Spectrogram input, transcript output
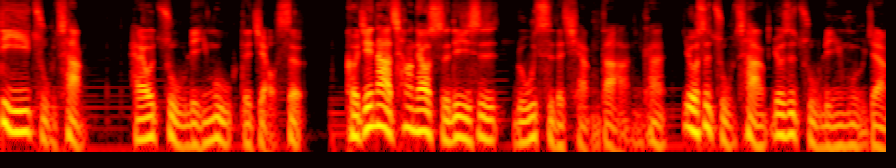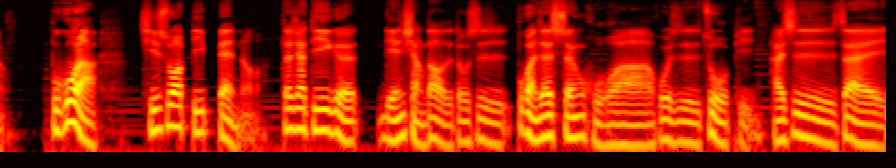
第一主唱，还有主领舞的角色。可见他的唱跳实力是如此的强大。你看，又是主唱，又是主领舞，这样。不过啦，其实说 Big Bang 哦，大家第一个联想到的都是，不管在生活啊，或是作品，还是在。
